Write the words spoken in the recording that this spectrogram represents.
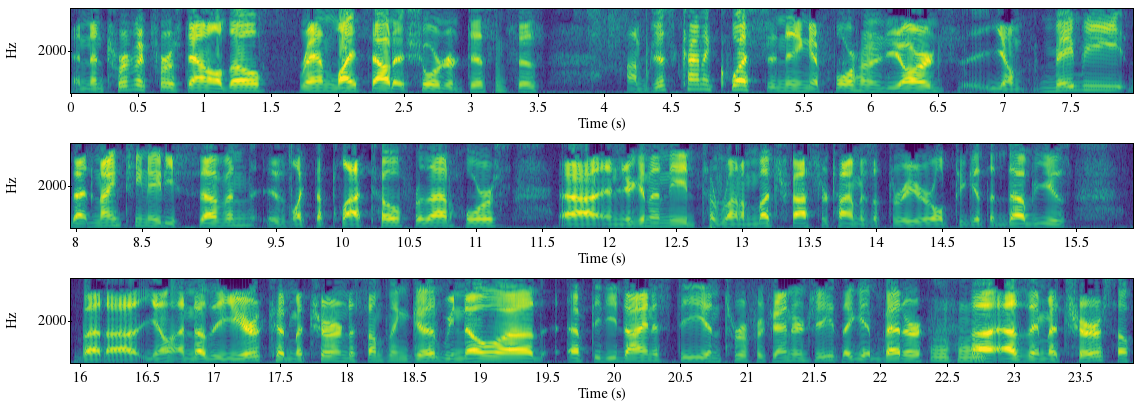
And then terrific first down, although ran lights out at shorter distances. I'm just kind of questioning if 400 yards, you know, maybe that 1987 is like the plateau for that horse, uh, and you're going to need to run a much faster time as a three year old to get the W's. But, uh, you know, another year could mature into something good. We know uh, FDD Dynasty and Terrific Energy, they get better uh, as they mature. So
